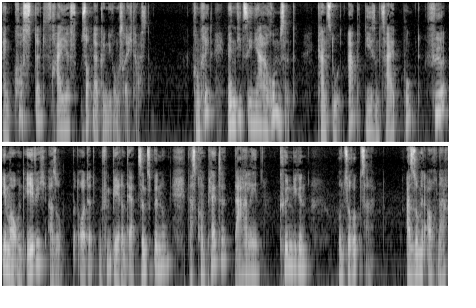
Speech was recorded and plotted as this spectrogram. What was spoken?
ein kostenfreies Sonderkündigungsrecht hast. Konkret, wenn die zehn Jahre rum sind, kannst du ab diesem Zeitpunkt für immer und ewig, also bedeutet während der Zinsbindung, das komplette Darlehen kündigen und zurückzahlen. Also somit auch nach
